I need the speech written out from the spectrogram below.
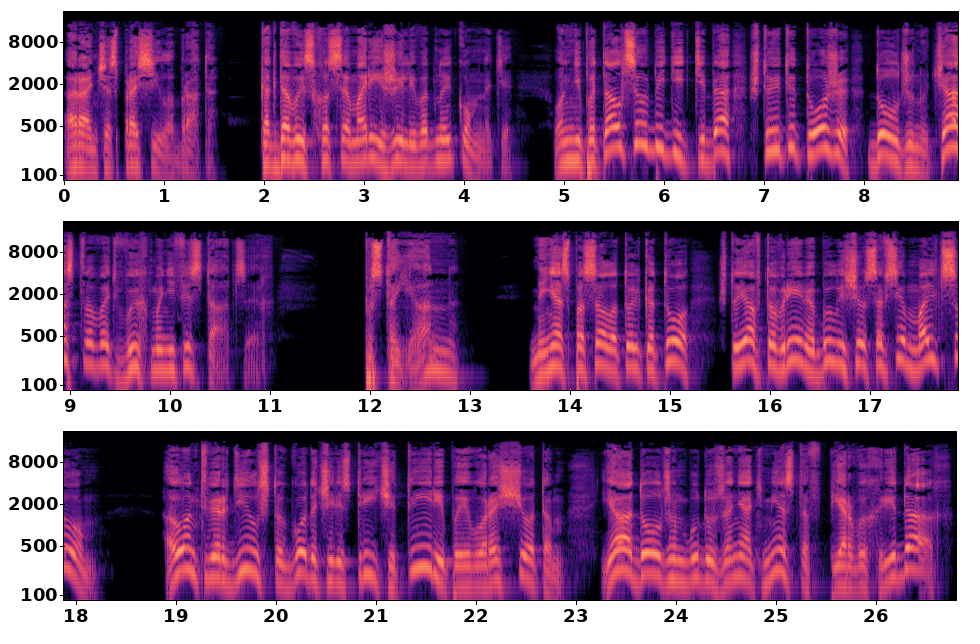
Аранча спросила брата, когда вы с Хосе Мари жили в одной комнате — он не пытался убедить тебя, что и ты тоже должен участвовать в их манифестациях. Постоянно. Меня спасало только то, что я в то время был еще совсем мальцом. А он твердил, что года через три-четыре, по его расчетам, я должен буду занять место в первых рядах.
